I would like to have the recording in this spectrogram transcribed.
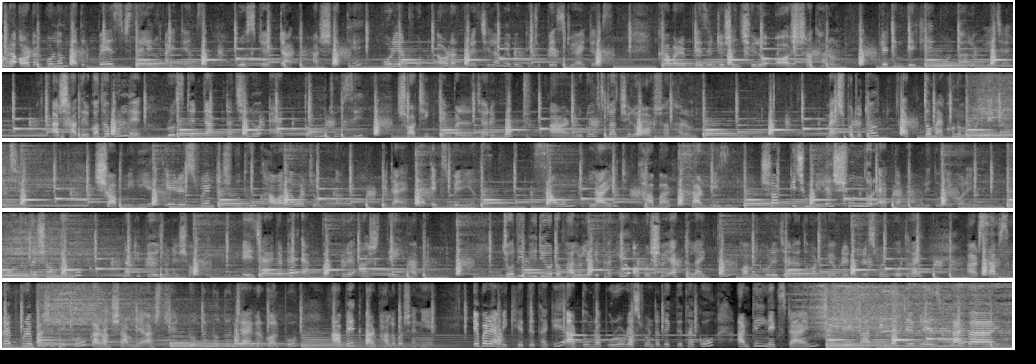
আমরা অর্ডার করলাম তাদের বেস্ট সেলিং আইটেমস রোস্টেড ডাক আর সাথে কোরিয়ান ফুড অর্ডার করেছিলাম এবং কিছু পেস্ট্রি আইটেমস খাবারের প্রেজেন্টেশন ছিল অসাধারণ। প্লেটিং দেখেই মন ভালো হয়ে যায়। আর স্বাদের কথা বললে রোস্টেড ডাকটা ছিল একদম জুসি সঠিক টেম্পারেচারে কুকড আর নুডলসটা ছিল অসাধারণ। ম্যাশ পটেটাও একদম এখনও মুখে লেগে রয়েছে। সব মিলিয়ে এই রেস্টুরেন্টটা শুধু খাওয়া দাওয়ার জন্য না, এটা একটা এক্সপেরিয়েন্স সাউন্ড লাইট খাবার সার্ভিস সব কিছু মিলে সুন্দর একটা মেমোরি তৈরি করে। বন্ধুদের সঙ্গে হোক নাকি প্রিয়জনের সঙ্গে, এই জায়গাটা একবার ঘুরে আসতেই হবে। যদি ভিডিওটা ভালো লেগে থাকে, অবশ্যই একটা লাইক দিও কমেন্ট করে জানাও তোমার ফেভারিট রেস্টুরেন্ট কোথায়। আর সাবস্ক্রাইব করে পাশে থেকো, কারণ সামনে আসছে নতুন নতুন জায়গার গল্প, আবেগ আর ভালোবাসা নিয়ে। এবারে আমি খেতে থাকি আর তোমরা পুরো রেস্টুরেন্টটা দেখতে থাকো। Until next time stay happy stay blessed bye bye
